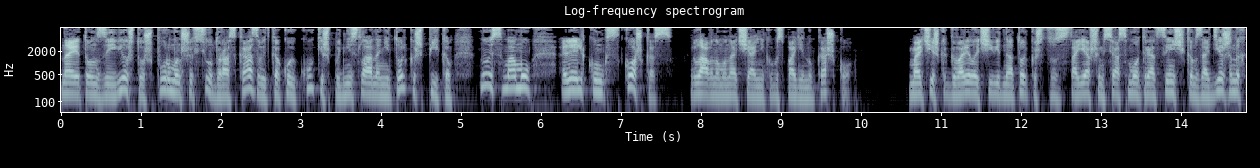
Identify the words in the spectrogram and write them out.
На это он заявил, что Шпурманша всюду рассказывает, какой кукиш поднесла она не только шпикам, но и самому Лелькунгскошкас, главному начальнику господину Кашко. Мальчишка говорил, очевидно, о только что состоявшемся осмотре оценщиком задержанных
